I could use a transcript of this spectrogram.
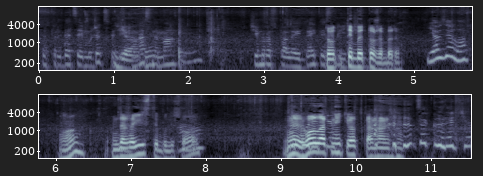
Щось прийде цей мужик, скажіть, у нас нема. Чим розпалить, дайте То ти би теж бери. Я взяла. О, даже їсти будеш, о. Ага. Не ж голод, не тітка. Це куряче.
